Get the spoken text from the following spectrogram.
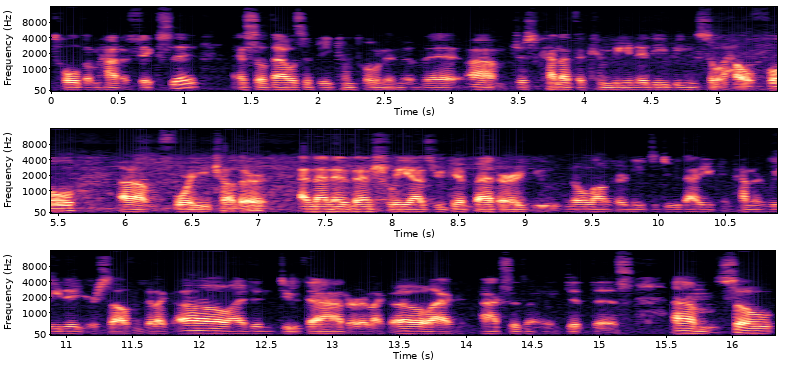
told them how to fix it. And so that was a big component of it. Um, just kind of the community being so helpful um, for each other. And then eventually, as you get better, you no longer need to do that. You can kind of read it yourself and be like, oh, I didn't do that. Or like, oh, I accidentally did this. Um, so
